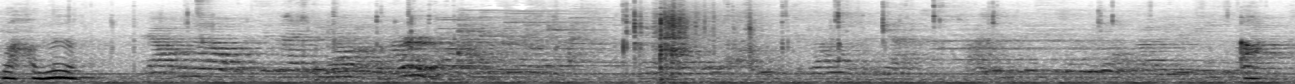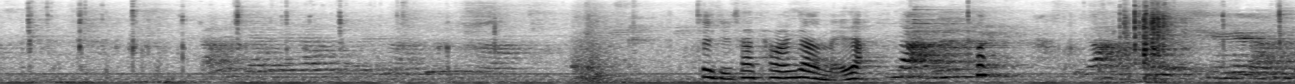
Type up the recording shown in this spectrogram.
哇，好嫩啊！这几下开玩笑的没了。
